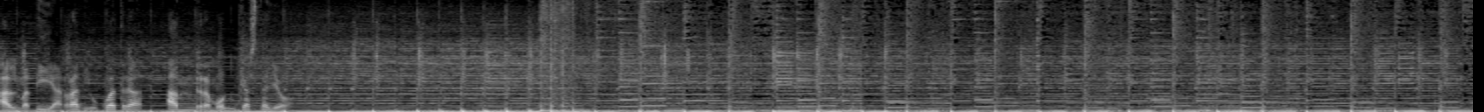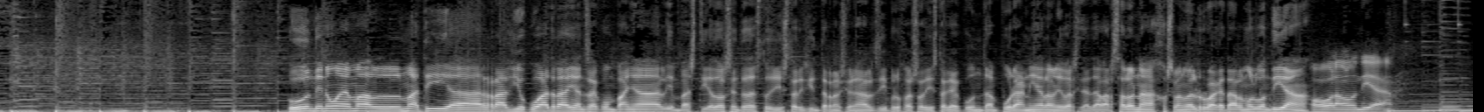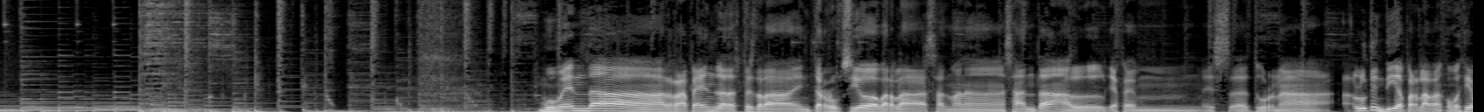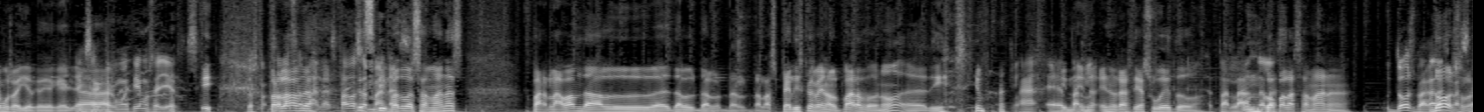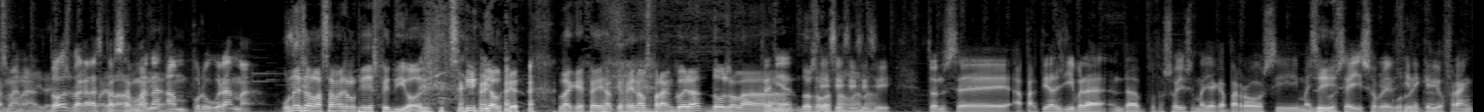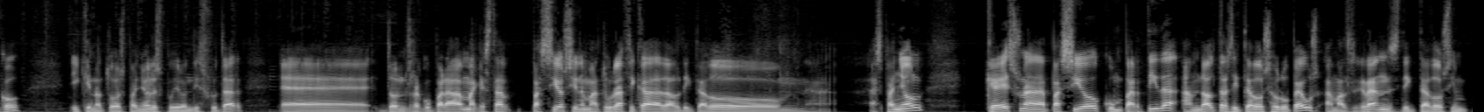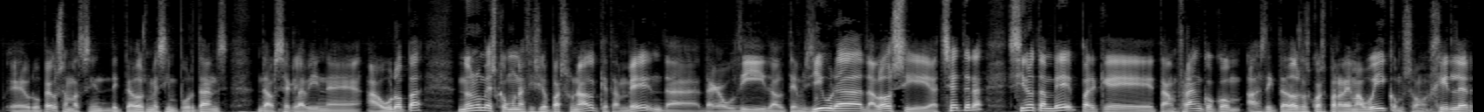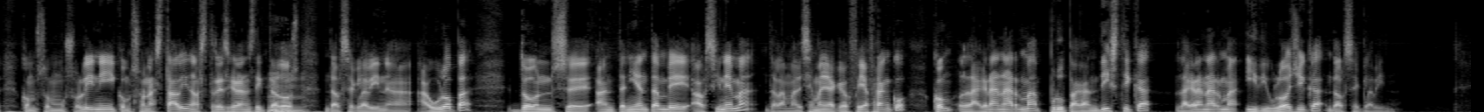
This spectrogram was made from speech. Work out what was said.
al matí a Ràdio 4 amb Ramon Castelló. Continuem al matí a Ràdio 4 i ens acompanya l'investigador del Centre d'Estudis Històrics Internacionals i professor d'Història Contemporània a la Universitat de Barcelona, José Manuel Rua. Què tal? Molt bon dia. Hola, bon dia. Moment de reprendre després de la interrupció per la Setmana Santa. El que fem és eh, tornar... L'últim dia parlàvem, com decíamos ayer, que deia aquella... Exacte, como decíamos ayer. Sí, Doncs fa, fa dues setmanes, fa dues setmanes. Sí, fa dues setmanes parlàvem del, del, del, del, de les pel·lis que es ven al Pardo, no? Eh, diguéssim. Clar, eh, en, parla- en, en hores de asueto. Parlàvem Un de cop les- a la setmana. Dos vegades Dos per setmana. setmana, Dos vegades per setmana en programa. Una és a la setmana és el que hagués fet jo. Sí, el que, la que feia, el que feien els Franco era dos a la, Tenia- dos a la sí, sí, setmana. sí, sí, sí. Doncs eh, a partir del llibre del professor José María Caparrós y Maggi Sí, Rossell sobre el cine correcte. que vio Franco i que no tots els espanyols pudieron disfrutar, eh, doncs recuperàvem aquesta passió cinematogràfica del dictador eh, espanyol que és una passió compartida amb d'altres dictadors europeus, amb els grans dictadors eh, europeus, amb els dictadors més importants del segle XX eh, a Europa, no només com una afició personal, que també, de, de gaudir del temps lliure, de l'oci, etc, sinó també perquè tant Franco com els dictadors dels quals parlarem avui, com són Hitler, com són Mussolini i com són Stalin, els tres grans dictadors mm. del segle XX a, a Europa, doncs eh, entenien també el cinema, de la mateixa manera que ho feia Franco, com la gran arma propagandística, la gran arma ideològica del segle XX.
